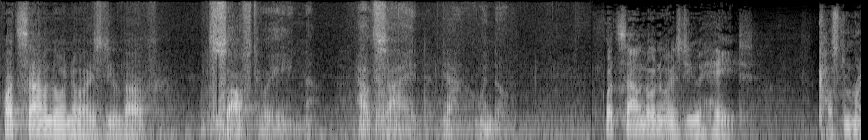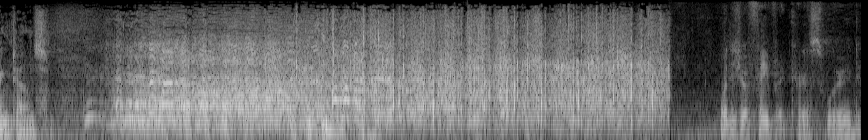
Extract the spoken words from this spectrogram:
What sound or noise do you love? Soft rain outside. Yeah. Window. What sound or noise do you hate? Custom ringtones. What is your favorite curse word?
